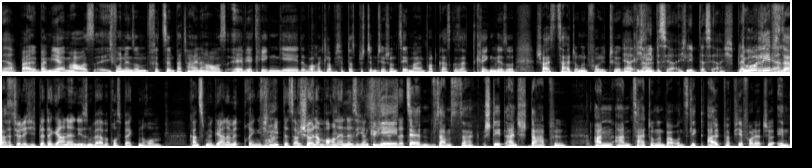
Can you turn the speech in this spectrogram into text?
Ja. Weil bei mir im Haus, ich wohne in so einem 14-Parteien-Haus, ey, wir kriegen jede Woche, ich glaube, ich habe das bestimmt hier schon zehnmal im Podcast gesagt, kriegen wir so scheiß Zeitungen vor die Tür Ja, ich geknallt. liebe es ja. Ich liebe das ja. Ich Du ja liebst gerne. das? Natürlich, ich blätter gerne in diesen Werbeprospekten rum. Kannst mir gerne mitbringen. Ich liebe das. Aber schön am Wochenende sich an Küchentisch setzen. Jeden Samstag steht ein Stapel an, an Zeitungen bei uns, liegt Altpapier vor der Tür, in,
